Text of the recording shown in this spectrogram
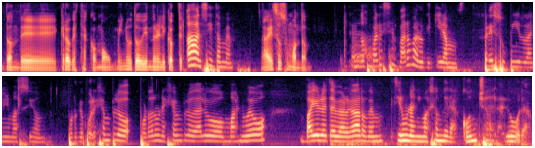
donde creo que estás como un minuto viendo un helicóptero. Ah, sí, también. Ah, eso es un montón. Nos parece bárbaro que quieran presumir la animación. Porque, por ejemplo, por dar un ejemplo de algo más nuevo, Violet Evergarden tiene una animación de la concha de la lora.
